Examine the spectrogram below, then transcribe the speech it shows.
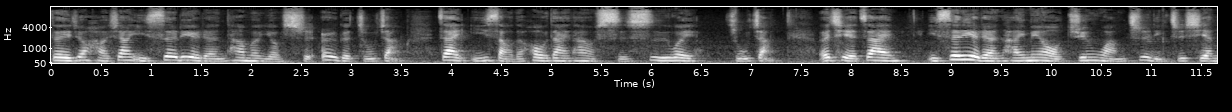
对，就好像以色列人，他们有十二个族长，在以扫的后代，他有十四位族长，而且在以色列人还没有君王治理之先，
